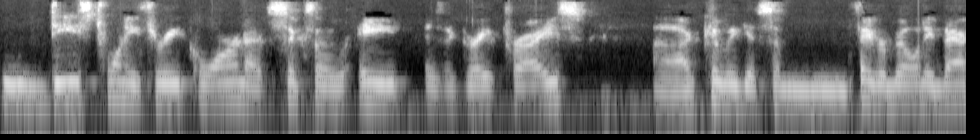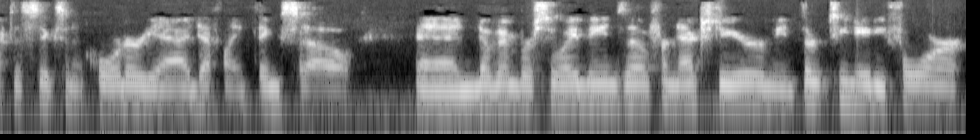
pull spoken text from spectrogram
Dees 23 corn at 608 is a great price. Uh, could we get some favorability back to six and a quarter? Yeah, I definitely think so. And November soybeans though for next year, I mean 1384.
